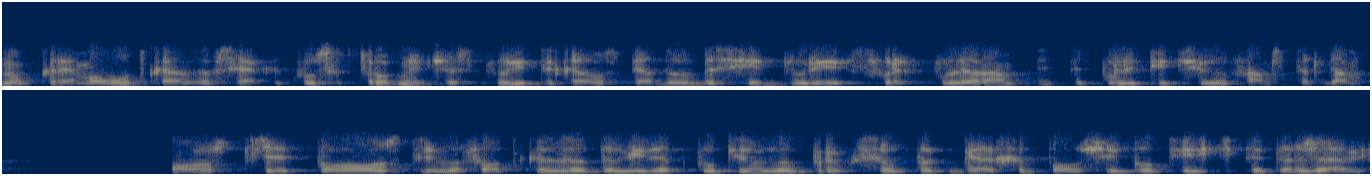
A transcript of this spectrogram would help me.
но Кремъл отказа всякакво сътрудничество и така успя да вбеси дори свръхтолерантните политици в Амстердам. Още по-остри в отказа да видят Путин в Брюксел пък бяха Польша и Балтийските държави.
